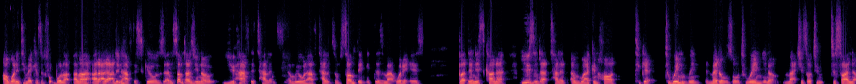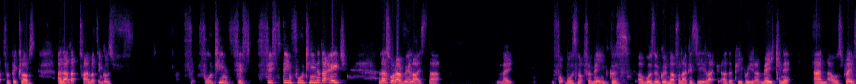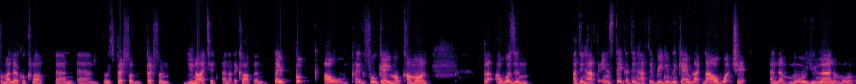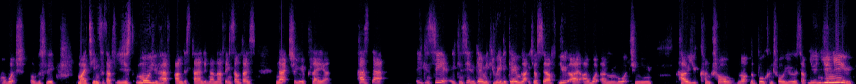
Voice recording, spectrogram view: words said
I wanted to make as a footballer, and I, I I didn't have the skills. And sometimes you know you have the talents, and we all have talents of something. It doesn't matter what it is, but then it's kind of using that talent and working hard to get to win win medals or to win you know matches or to to sign up for big clubs and at that time i think i was f- 14 15 14 at that age and that's when i realized that mate football's not for me because i wasn't good enough and i can see like other people you know making it and i was playing for my local club and um, it was bedford bedford united and at the club and they book i'll play the full game i'll come on but I wasn't. I didn't have the instinct. I didn't have the reading of the game. Like now, I watch it, and the more you learn, and more I watch, obviously, my teams and stuff. You just more you have understanding, and I think sometimes naturally a player has that. You can see it. You can see the game. You can read the game like yourself. You, I, I, I remember watching you, how you control, not the ball control you or something. You, you knew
